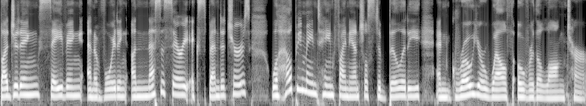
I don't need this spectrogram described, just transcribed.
Budgeting, saving, and avoiding unnecessary expenditures will help you maintain financial stability and grow your wealth over the long term.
